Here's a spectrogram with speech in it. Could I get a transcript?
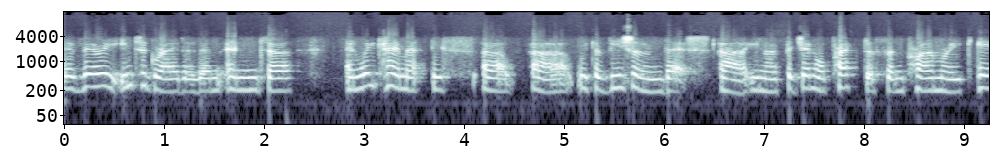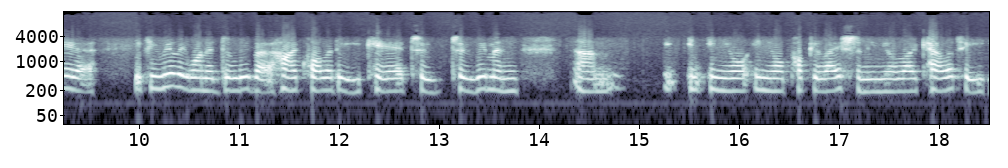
they're very integrated, and and uh, and we came at this uh, uh, with a vision that uh, you know for general practice and primary care, if you really want to deliver high quality care to to women. Um, in, in, your in your population, in your locality,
